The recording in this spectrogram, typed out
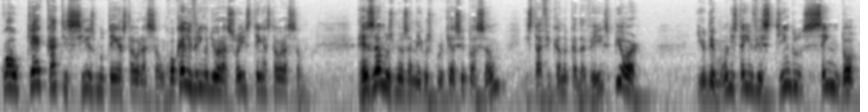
Qualquer catecismo tem esta oração, qualquer livrinho de orações tem esta oração. Rezamos, meus amigos, porque a situação está ficando cada vez pior. E o demônio está investindo sem dó.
